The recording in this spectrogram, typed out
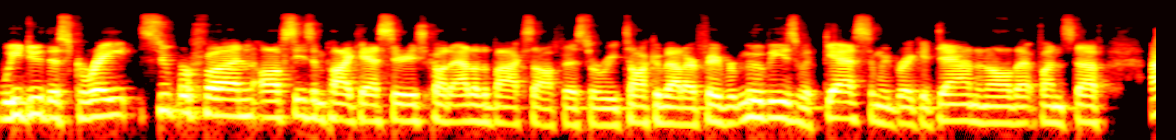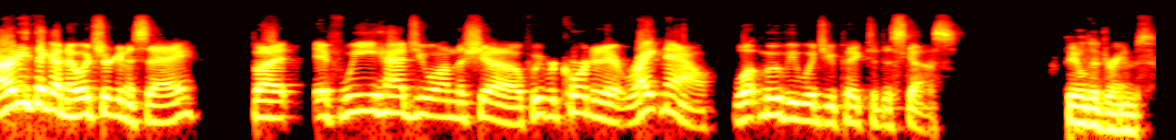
We do this great, super fun off-season podcast series called Out of the Box Office, where we talk about our favorite movies with guests and we break it down and all that fun stuff. I already think I know what you're going to say, but if we had you on the show, if we recorded it right now, what movie would you pick to discuss? Field of Dreams.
